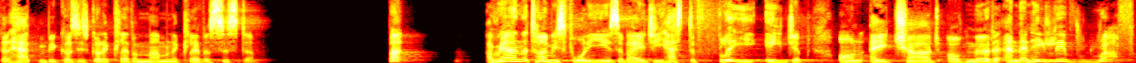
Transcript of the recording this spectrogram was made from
that happened because he's got a clever mum and a clever sister. But around the time he's 40 years of age, he has to flee Egypt on a charge of murder. And then he lived rough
